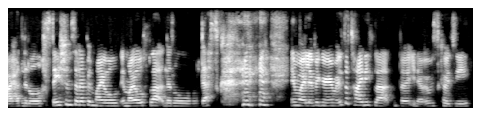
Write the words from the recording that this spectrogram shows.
I had little station set up in my old in my old flat, a little desk in my living room. It was a tiny flat, but you know, it was cozy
